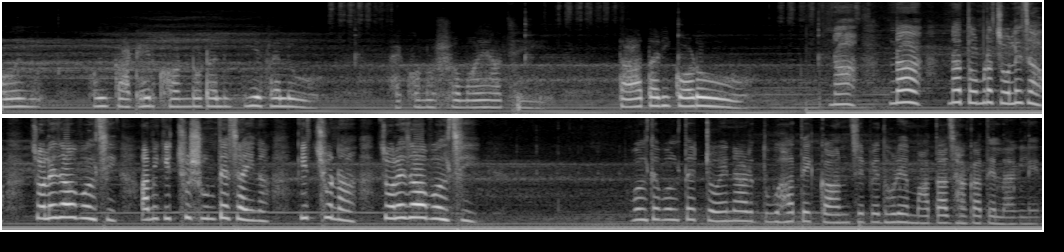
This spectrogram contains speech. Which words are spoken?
ওই ওই কাঠের খণ্ডটা লুকিয়ে ফেলো। এখনও সময় আছে। তাড়াতাড়ি করো। না না না, তোমরা চলে যাও চলে যাও বলছি। আমি কিচ্ছু শুনতে চাই না, কিচ্ছু না, চলে যাও বলছি। বলতে বলতে টয়নার দু হাতে কান চেপে ধরে মাথা ঝাঁকাতে লাগলেন।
